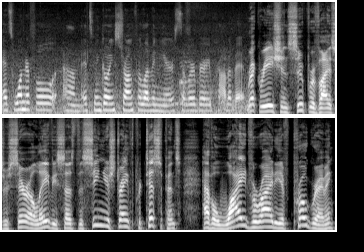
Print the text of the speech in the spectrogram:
It's wonderful. Um, it's been going strong for 11 years, so we're very proud of it. Recreation Supervisor Sarah Lavy says the Senior Strength participants have a wide variety of programming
